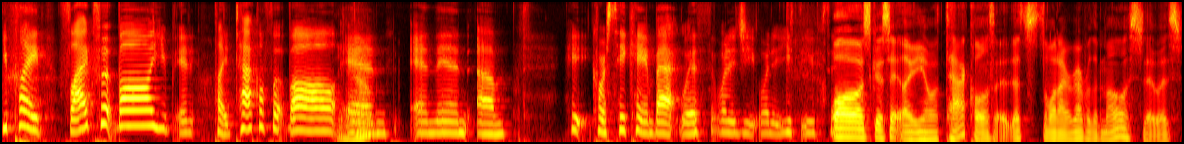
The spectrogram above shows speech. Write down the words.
you played flag football, you played tackle football, Yeah. and and then um, he, of course, he came back with what did you what did you, you say? Well, I was gonna say like you know tackles. That's the one I remember the most. It was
